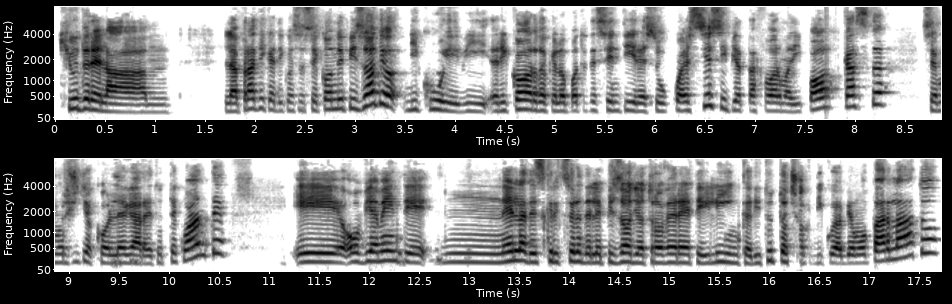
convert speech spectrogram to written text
chiudere la, la pratica di questo secondo episodio, di cui vi ricordo che lo potete sentire su qualsiasi piattaforma di podcast. Siamo riusciti a collegare tutte quante. E ovviamente mh, nella descrizione dell'episodio troverete i link di tutto ciò di cui abbiamo parlato.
